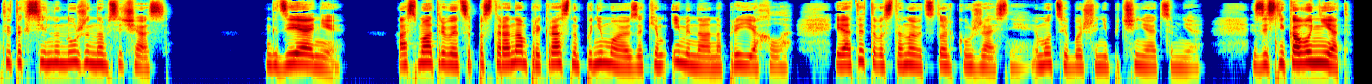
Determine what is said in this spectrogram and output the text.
Ты так сильно нужен нам сейчас. «Где они?» Осматривается по сторонам, прекрасно понимаю, за кем именно она приехала. И от этого становится только ужаснее. Эмоции больше не подчиняются мне. «Здесь никого нет!»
